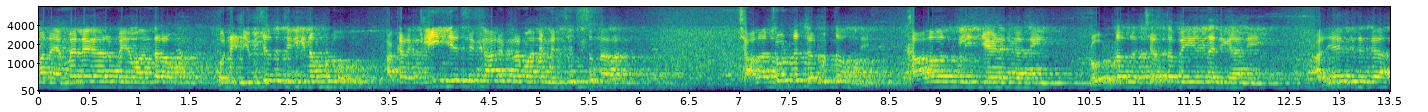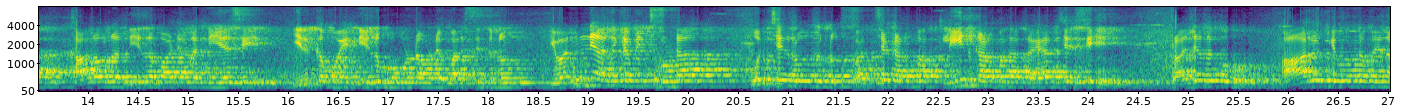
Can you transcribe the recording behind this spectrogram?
మన ఎమ్మెల్యే గారు మేమందరం కొన్ని డివిజన్లు తిరిగినప్పుడు అక్కడ క్లీన్ చేసే కార్యక్రమాన్ని మీరు చూస్తున్నారా? చాలా చోట్ల జరుగుతూ ఉంది. కాలువలు క్లీన్ చేయడం కానీ రోడ్లలో చెత్త వేయందని కానీ అదేవిధంగా కాలువలో నీళ్ళ బాటిళ్ళన్నీ వేసి ఇరుకపోయి నీళ్ళు పోకుండా ఉండే పరిస్థితులు ఇవన్నీ అధిగమించకుండా వచ్చే రోజుల్లో స్వచ్ఛ కడప క్లీన్ కడపగా తయారు చేసి ప్రజలకు ఆరోగ్యవంతమైన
